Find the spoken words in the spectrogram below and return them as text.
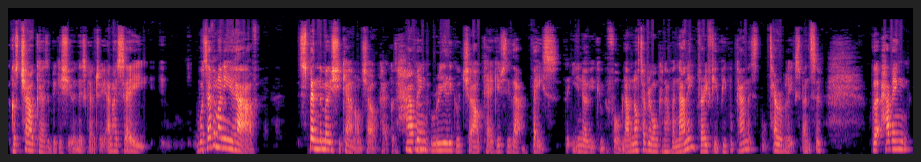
because childcare is a big issue in this country, and I say, whatever money you have, spend the most you can on childcare because having mm-hmm. really good childcare gives you that base that you know you can perform. Now, not everyone can have a nanny, very few people can, it's terribly expensive. But having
